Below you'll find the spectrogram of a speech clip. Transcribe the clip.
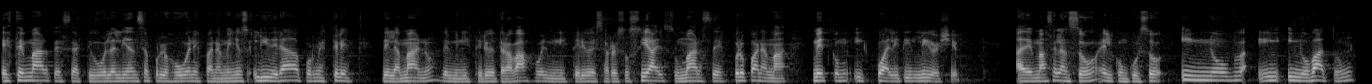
Este martes se activó la Alianza por los Jóvenes Panameños liderada por Nestlé, de la mano del Ministerio de Trabajo, el Ministerio de Desarrollo Social, Sumarse, Pro Panamá, Medcom y Quality Leadership. Además se lanzó el concurso Innovaton,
